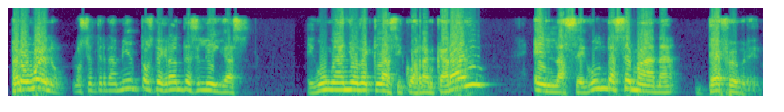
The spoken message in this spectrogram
Pero bueno, los entrenamientos de grandes ligas en un año de clásico arrancarán en la segunda semana de febrero.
